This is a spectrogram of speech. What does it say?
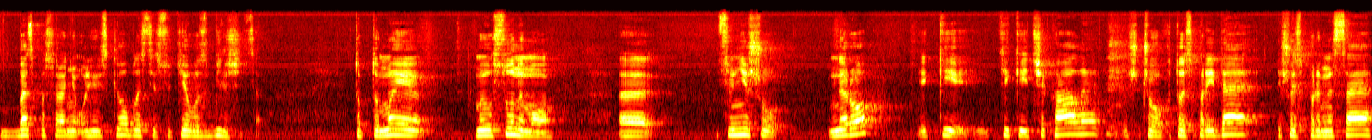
безпосередньо у Львівській області суттєво збільшиться. Тобто ми, ми усунемо е, цю нішу нероб, які тільки чекали, що хтось прийде і щось принесе,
